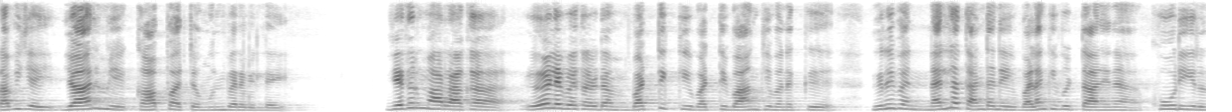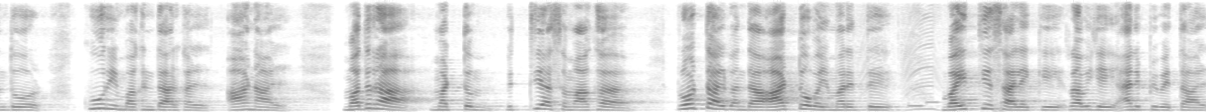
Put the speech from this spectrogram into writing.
ரவியை யாருமே காப்பாற்ற முன்வரவில்லை. எதிர்மாறாக ஏழைவைகளிடம் வட்டிக்கு வட்டி வாங்கியவனுக்கு இறைவன் நல்ல தண்டனை வழங்கிவிட்டான் என கூடியிருந்தோர் கூறி மகிழ்ந்தார்கள். ஆனால் மதுரா மட்டும் வித்தியாசமாக ரோட்டால் வந்த ஆட்டோவை மறைத்து வைத்தியசாலைக்கு ரவியை அனுப்பி வைத்தாள்.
